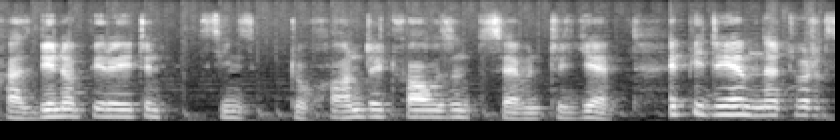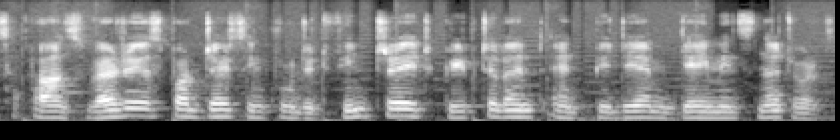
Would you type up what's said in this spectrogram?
has been operating since 200,070 year. PayPDM networks runs various projects including FinTrade, CryptoLand, and PDM Gaming's networks.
